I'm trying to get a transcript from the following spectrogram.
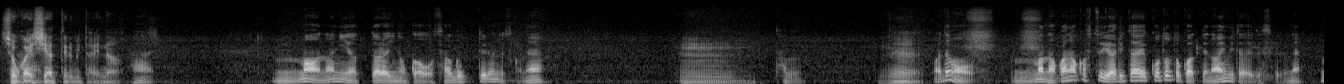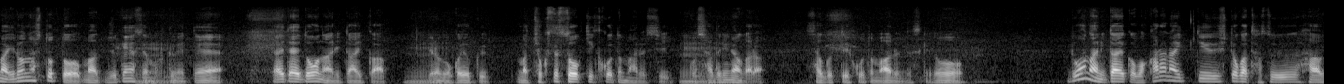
紹介し合ってるみたいな、はい。うん、まあ何やったらいいのかを探ってるんですかね。うん。多分ね。まあでも、うんまあなかなか普通やりたいこととかってないみたいですけどね。まあいろんな人と、まあ、受験生も含めて大体どうなりたいかっていうのは僕はよく、まあ、直接そう聞くこともあるしうん。こう喋りながら探っていくこともあるんですけどどうなりたいかわからないっていう人が多数派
